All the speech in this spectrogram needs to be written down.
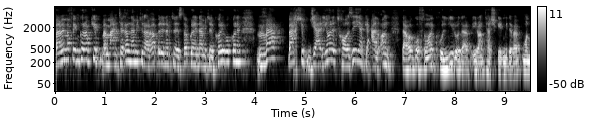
برای من فکر می‌کنم که منطقا نمی‌تونه عقب بره نمی‌تونه اصلاح کنه نمی‌تونه کاری بکنه و بخش جریان تازه هم که الان در واقع گفتمان کلی رو در ایران تشکیل میده و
